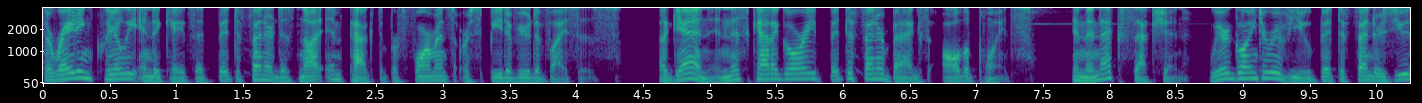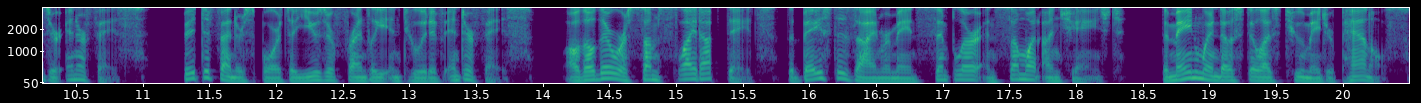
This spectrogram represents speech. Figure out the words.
The rating clearly indicates that Bitdefender does not impact the performance or speed of your devices. Again, in this category, Bitdefender bags all the points. In the next section, we are going to review Bitdefender's user interface. Bitdefender sports a user-friendly intuitive interface. Although there were some slight updates, the base design remains simpler and somewhat unchanged. The main window still has two major panels,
